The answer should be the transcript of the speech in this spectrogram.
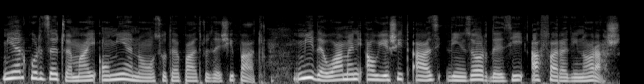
Miercuri 10 mai 1944. Mii de oameni au ieșit azi din zor de zi afară din oraș.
